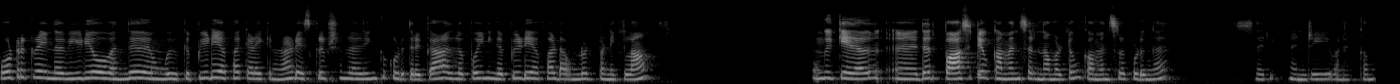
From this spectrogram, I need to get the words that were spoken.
போட்டிருக்கிற இந்த வீடியோ வந்து உங்களுக்கு பிடிஎஃபாக கிடைக்கணும்னா டிஸ்கிரிப்ஷனில் லிங்க் கொடுத்துருக்கேன். அதில் போய் நீங்கள் பிடிஎஃபாக டவுன்லோட் பண்ணிக்கலாம். உங்களுக்கு ஏதாவது ஏதாவது பாசிட்டிவ் கமெண்ட்ஸ் இருந்தால் மட்டும் கமெண்ட்ஸில் கொடுங்க. சரி நன்றி வணக்கம்.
